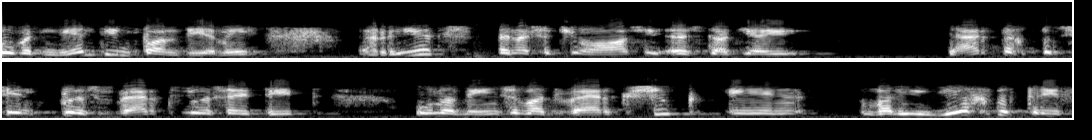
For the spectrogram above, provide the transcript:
COVID-19 pandemie reeds in 'n situasie is dat jy 30% plus werkloosheid het onder mense wat werk soek en wat die jeug betref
